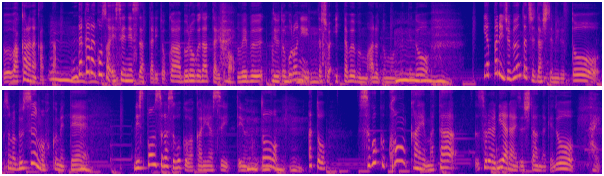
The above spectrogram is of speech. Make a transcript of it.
分からなかった、うんうんうんだからこそ SNS だったりとかブログだったりとか、はい。ウェブっていうところに私は行った部分もあると思うんだけど、うんうんうんやっぱり自分たち出してみるとその部数も含めて、リスポンスがすごく分かりやすいっていうのと、うんうんうんうん。あとすごく今回またそれはリアライズしたんだけどはい。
